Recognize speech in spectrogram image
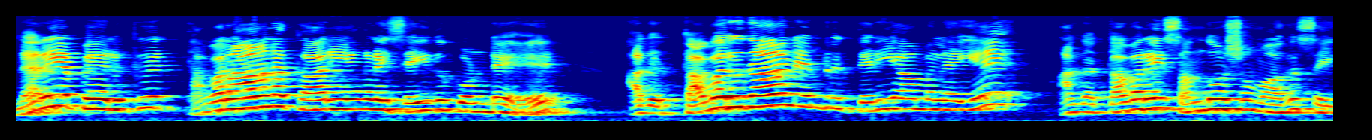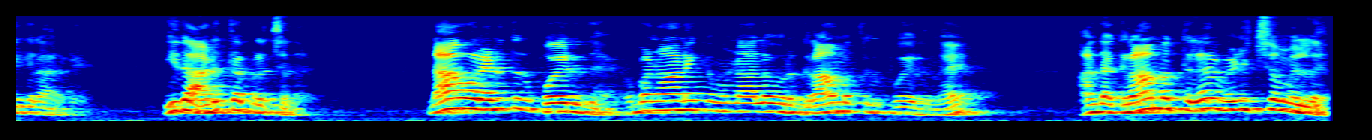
நிறைய பேருக்கு தவறான காரியங்களை செய்து கொண்டே அது தவறுதான் என்று தெரியாமலேயே அந்த தவறை சந்தோஷமாக செய்கிறார்கள். இது அடுத்த பிரச்சனை. நான் ஒரு இடத்துக்கு போயிருந்தேன். ரொம்ப நாளைக்கு முன்னால் ஒரு கிராமத்துக்கு போயிருந்தேன். அந்த கிராமத்தில் வெளிச்சம் இல்லை.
